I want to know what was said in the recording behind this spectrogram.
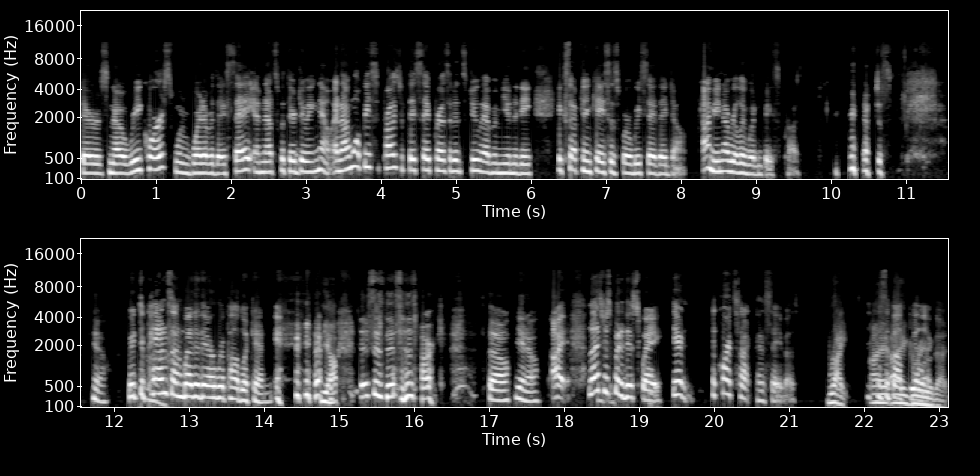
there's no recourse when whatever they say, and that's what they're doing now. And I won't be surprised if they say presidents do have immunity, except in cases where we say they don't. I mean, I really wouldn't be surprised. Just, you know, it depends on whether they're a Republican. Yep. this is this is our. So you know, I let's just put it this way: they're, the court's not going to save us. Right. I, I agree with that.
